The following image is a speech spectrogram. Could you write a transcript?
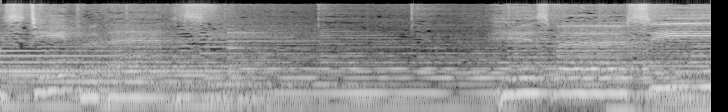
is deeper than the sea. His mercy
